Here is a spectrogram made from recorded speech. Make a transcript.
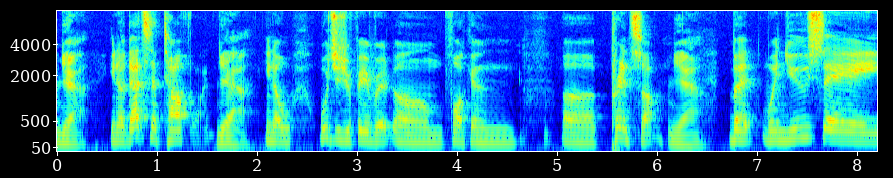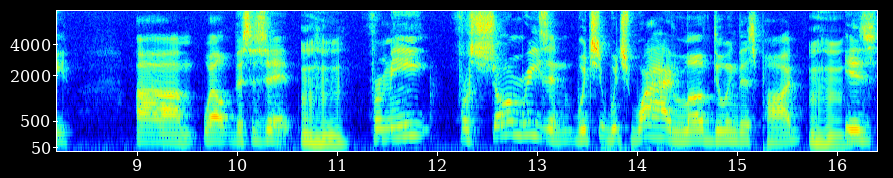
yeah You know, that's the tough one yeah you know, which is your favorite um fucking uh Prince song? yeah But when you say, um, well, this is it. mm-hmm For me, for some reason, which which why I love doing this pod Mm-hmm. is,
